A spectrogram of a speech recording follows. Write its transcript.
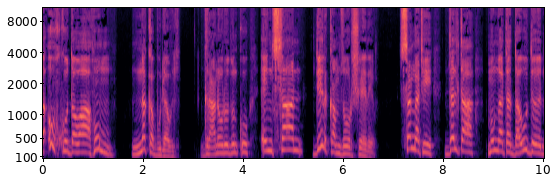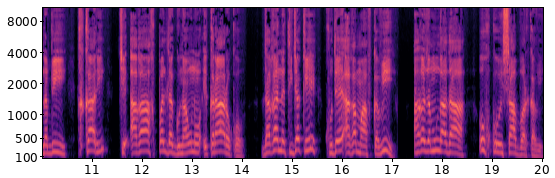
د اوخکو دوا هم نه قبولوي ګران اوردونکو انسان ډیر کمزور شوی دی څنګه چې دلته مونږه ته داوود نبی ښکاری چې هغه خپل د ګناونو اقرار وکړو دغه نتیجه کې خدای هغه معاف کوي هغه زمونږه دا اوخ کو حساب ورکوي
